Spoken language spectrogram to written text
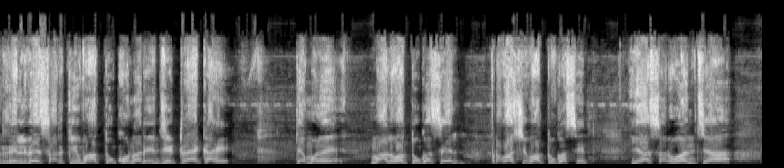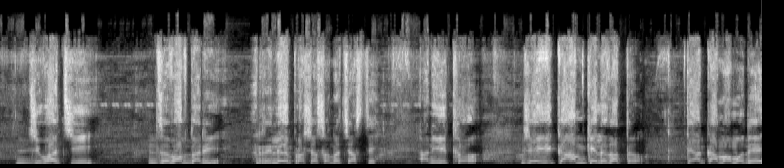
रेल्वेसारखी वाहतूक होणारी जी ट्रॅक आहे त्यामुळे माल वाहतूक असेल प्रवासी वाहतूक असेल या सर्वांच्या जीवाची जबाबदारी रेल्वे प्रशासनाची असते. आणि इथं जेही काम केलं जातं त्या कामामध्ये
